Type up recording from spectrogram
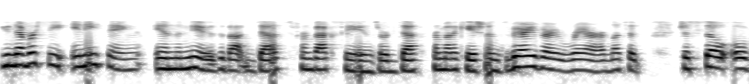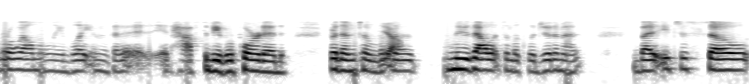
You never see anything in the news about deaths from vaccines or death from medications. Very very rare, unless it's just so overwhelmingly blatant that it, it has to be reported for them to Yeah. the news outlet to look legitimate. But it's just so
